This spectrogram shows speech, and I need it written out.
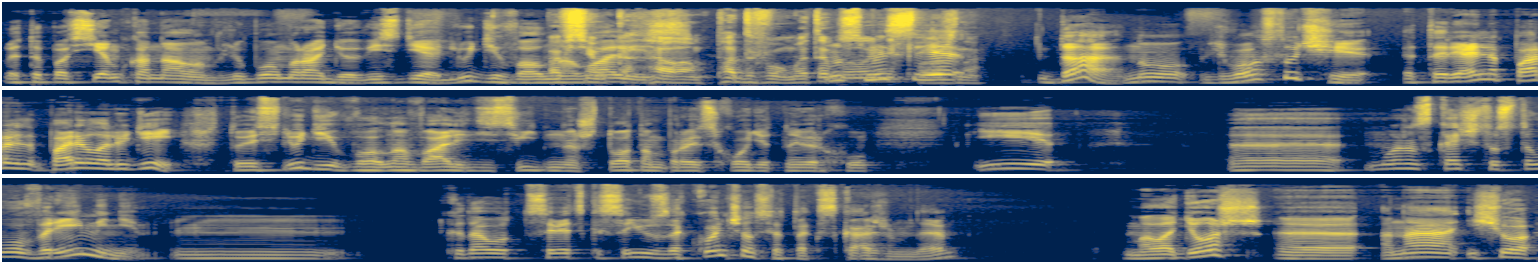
Это по всем каналам, в любом радио, везде. Люди волновались. По всем каналам, по двум. Это ну, было в смысле, несложно. Да, но в любом случае, это реально парило, парило людей. То есть люди волновались действительно, что там происходит наверху. И э, можно сказать, что с того времени, когда вот Советский Союз закончился, так скажем, да, молодежь, э, она еще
